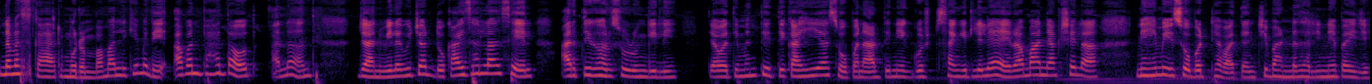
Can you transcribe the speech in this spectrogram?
नमस्कार मुरंबा मालिकेमध्ये आपण पाहत आहोत आनंद. जान्हवीला विचारतो काय झालं असेल? आरती घर सोडून गेली. तेव्हा ती म्हणते ते काहीही असो पण आरतीने एक गोष्ट सांगितलेली आहे. रमा आणि अक्षयला नेहमी सोबत ठेवा. त्यांची भांडणं झाली नाही पाहिजे.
